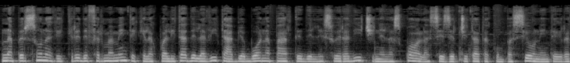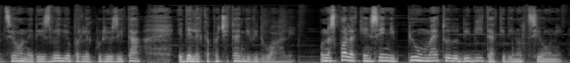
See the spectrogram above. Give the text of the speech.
una persona che crede fermamente che la qualità della vita abbia buona parte delle sue radici nella scuola, se esercitata con passione, integrazione, risveglio per le curiosità e delle capacità individuali. Una scuola che insegni più un metodo di vita che di nozioni,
